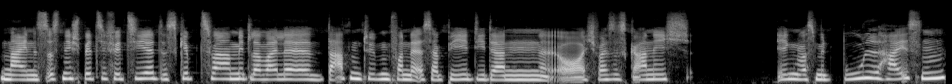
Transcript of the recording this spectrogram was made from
Nein, es ist nicht spezifiziert. Es gibt zwar mittlerweile Datentypen von der SAP, die dann, oh, ich weiß es gar nicht, irgendwas mit Bool heißen,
